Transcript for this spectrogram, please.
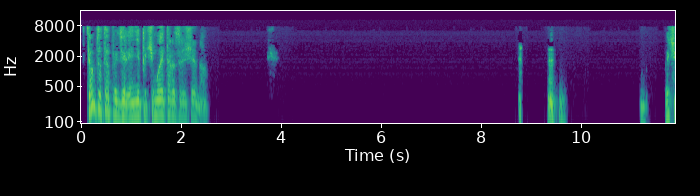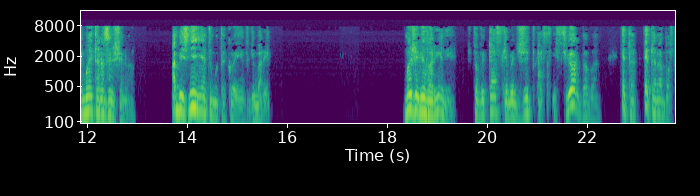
В чем тут определение, почему это разрешено? Почему это разрешено? Объяснение этому такое в Геморе. Мы же говорили, что вытаскивать жидкость из твердого, это, это работа.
